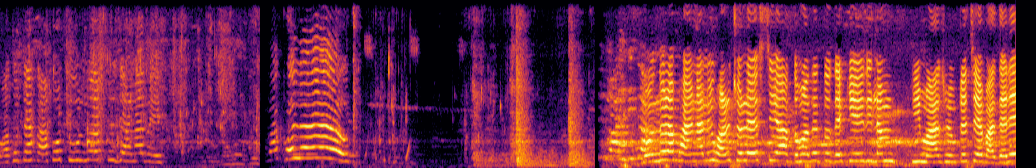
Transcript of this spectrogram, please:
কতটা কাপড় তুলবো একটু জানাবে? ফাইনালি ঘরে চলে এসেছি, আর তোমাদের তো দেখিয়ে দিলাম কি মাছ উঠেছে বাজারে।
